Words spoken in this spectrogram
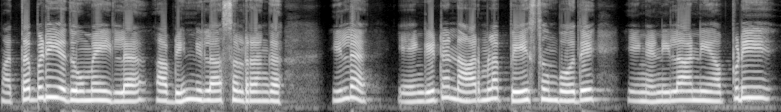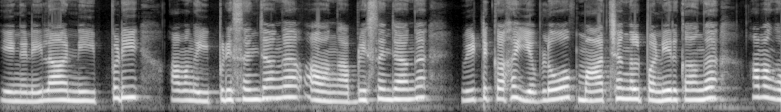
மற்றபடி எதுவுமே இல்லை அப்படின்னு நிலா சொல்கிறாங்க இல்லை என்கிட்ட நார்மலாக பேசும்போதே எங்கள் நிலா நீ அப்படி எங்கள் நிலா நீ இப்படி அவங்க இப்படி செஞ்சாங்க அவங்க அப்படி செஞ்சாங்க வீட்டுக்காக எவ்வளோ மாற்றங்கள் பண்ணியிருக்காங்க அவங்க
